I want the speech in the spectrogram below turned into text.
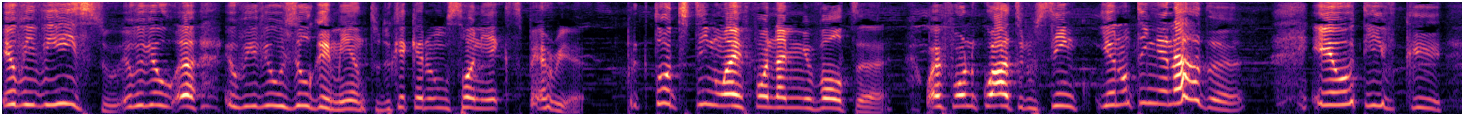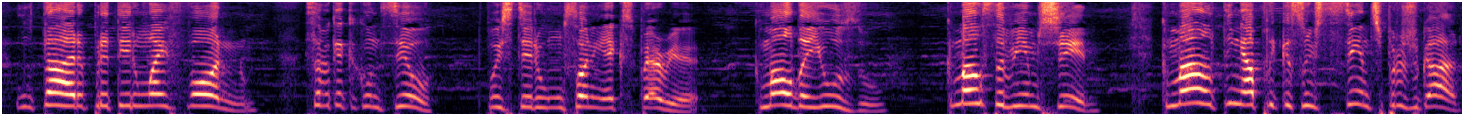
Eu vivi isso! Eu vivi, uh, eu vivi o julgamento do que é que era um Sony Xperia. Porque todos tinham um iPhone à minha volta. O iPhone 4, o 5 e eu não tinha nada. Eu tive que lutar para ter um iPhone. Sabe o que é que aconteceu? Depois de ter um Sony Xperia. Que mal dei uso. Que mal sabia mexer. Que mal tinha aplicações decentes para jogar.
